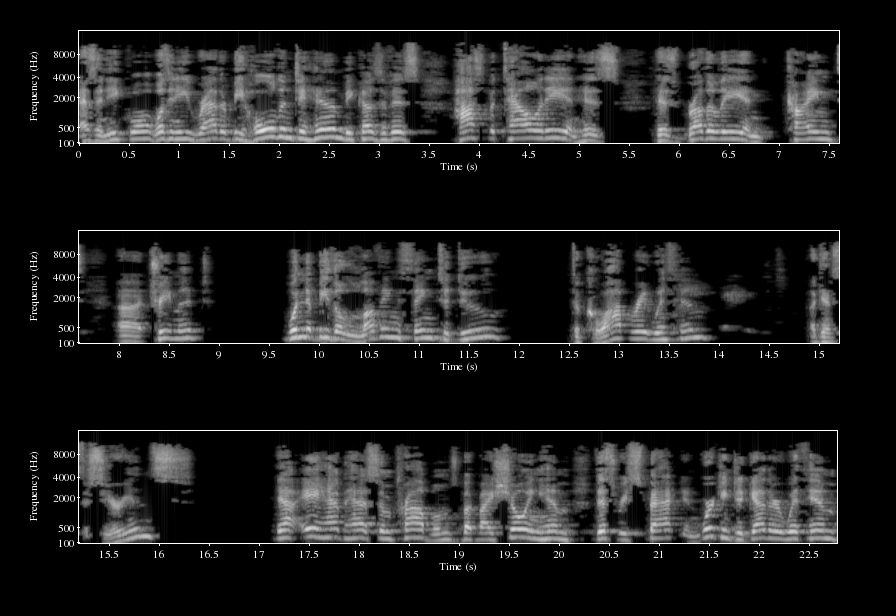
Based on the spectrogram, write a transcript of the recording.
as an equal? Wasn't he rather beholden to him because of his hospitality and his his brotherly and kind uh, treatment? Wouldn't it be the loving thing to do to cooperate with him against the Syrians? Yeah, Ahab has some problems, but by showing him this respect and working together with him,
